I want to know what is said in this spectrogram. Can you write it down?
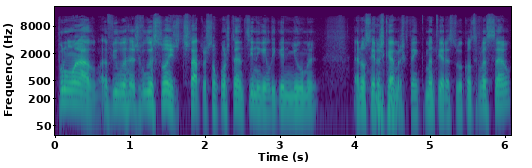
por um lado, as violações de estátuas são constantes e ninguém liga nenhuma a não ser as uhum. câmaras que têm que manter a sua conservação,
